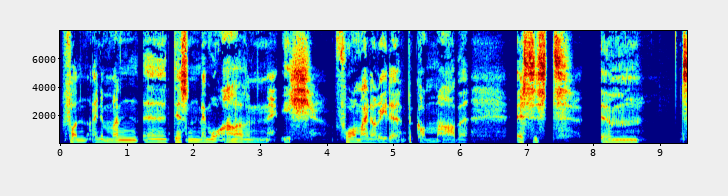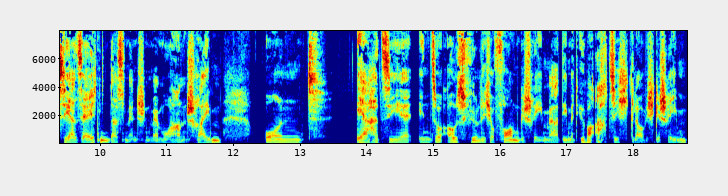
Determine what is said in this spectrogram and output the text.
von einem Mann, äh, dessen Memoiren ich vor meiner Rede bekommen habe. Es ist ähm, sehr selten, dass Menschen Memoiren schreiben und er hat sie in so ausführlicher Form geschrieben. Er hat die mit über 80, glaube ich, geschrieben.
